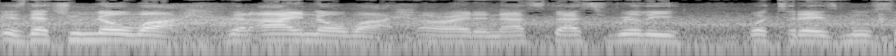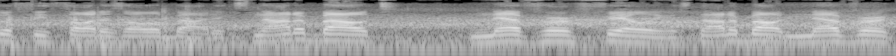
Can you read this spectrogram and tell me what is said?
is that you know why, that I know why. All right. And that's that's really what today's Move Swiftly thought is all about. It's not about never failing. It's not about never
